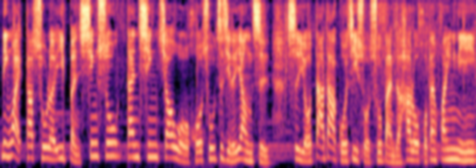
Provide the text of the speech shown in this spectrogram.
另外，他出了一本新书《单亲教我活出自己的样子》，是由大大国际所出版的。Hello，伙伴，欢迎你。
